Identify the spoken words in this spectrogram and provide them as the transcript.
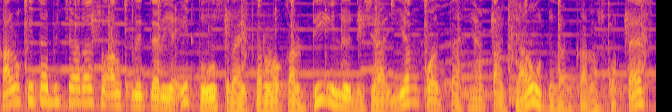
Kalau kita bicara soal kriteria itu, striker lokal di Indonesia yang kualitasnya tak jauh dengan Carlos Fortes,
